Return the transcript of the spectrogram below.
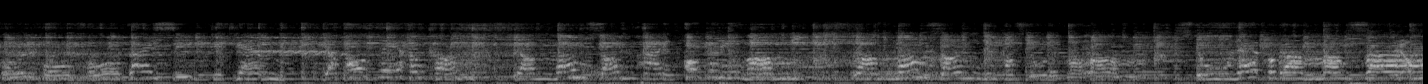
For å få deg sikkert hjem. Ja, alt det han kan. Brannmann Sam er en ordentlig mann. Brannmann Sam, du kan stole på ham. Stole på Brannmann Brannmann Sam.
